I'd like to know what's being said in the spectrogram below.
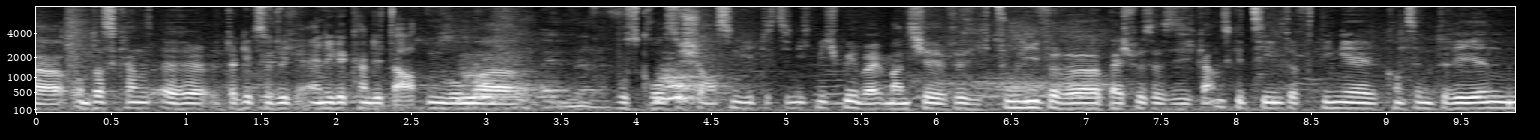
Äh, Und das kann, äh, da gibt es natürlich einige Kandidaten, wo es große Chancen gibt, dass die nicht mitspielen, weil manche für sich Zulieferer beispielsweise sich ganz gezielt auf Dinge konzentrieren,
